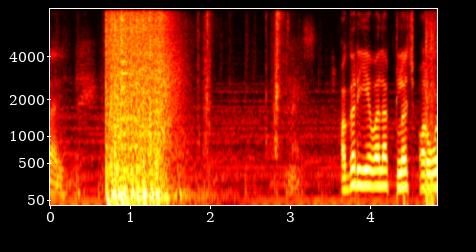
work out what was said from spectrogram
आए रे आए रे आए रे ये रे पाथर आ रही अगर ये वाला क्लच और वो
